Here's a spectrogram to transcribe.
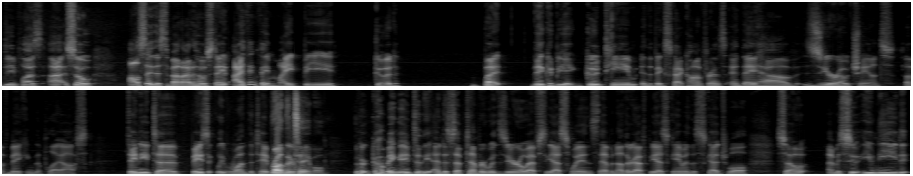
D plus. Uh, so I'll say this about Idaho State: I think they might be good, but they could be a good team in the Big Sky Conference, and they have zero chance of making the playoffs. They need to basically run the table. Run the They're- table. They're coming into the end of September with zero FCS wins. They have another FBS game in the schedule. So I mean, so you need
